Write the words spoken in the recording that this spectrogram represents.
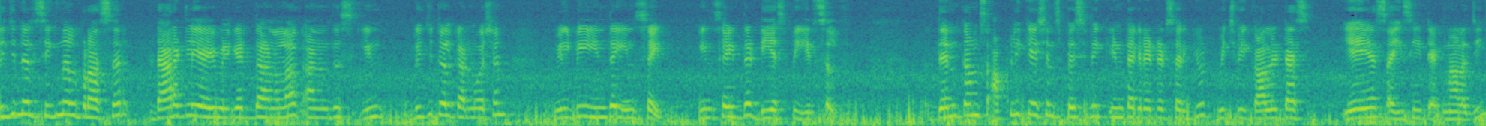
digital signal processor directly i will get the analog and this in digital conversion will be in the inside inside the dsp itself. Then comes application specific integrated circuit which we call it as asic technology.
